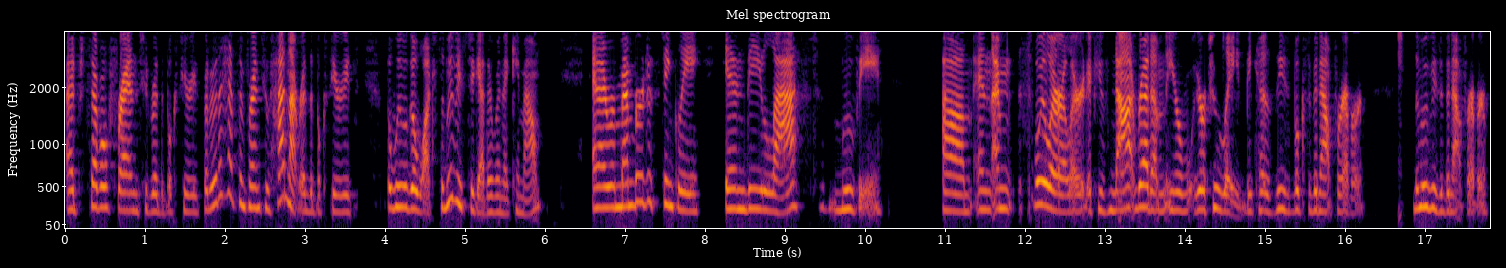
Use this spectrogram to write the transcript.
I had several friends who'd read the book series but then i had some friends who had not read the book series but we would go watch the movies together when they came out. And i remember distinctly in the last movie um and i'm spoiler alert if you've not read them you're you're too late because these books have been out forever. The movies have been out forever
